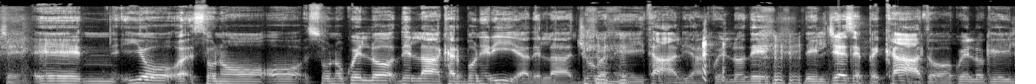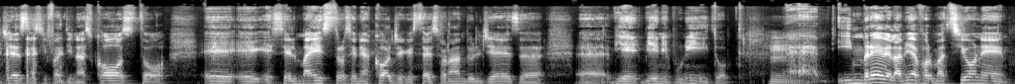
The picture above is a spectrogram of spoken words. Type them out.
Sì. E, ehm, io eh, sono, sono, quello della carboneria, della giovane Italia, quello de, del jazz è peccato, quello che il jazz si fa di nascosto e, e, e se il maestro se ne accorge che stai suonando il jazz eh, vieni, vieni, punito. Mm. Eh, in breve la mia formazione,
